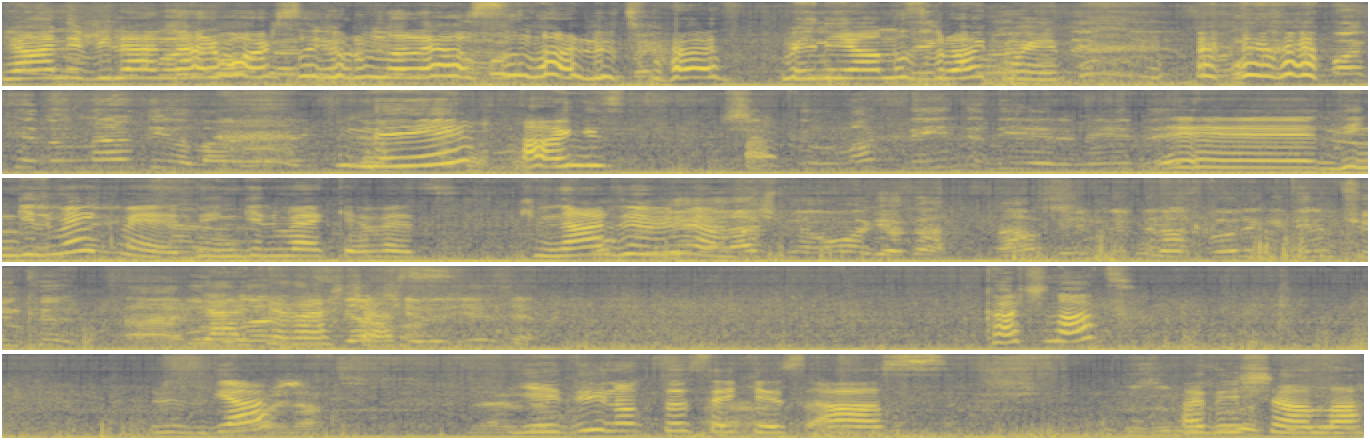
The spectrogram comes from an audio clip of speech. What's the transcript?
Yani bilenler varsa yorumlara yazsınlar lütfen. Beni yalnız bırakmayın. Makedonlar diyorlar. Neyi? Hangisi? Şırkılmak değil de diğeri neydi? Ee, dingilmek mi? Dingilmek evet. Kimler diyor bilmiyorum. yanaşmıyorum ama Gökhan. Ne yapayım? Şimdi biraz böyle gidelim çünkü Yelken rüzgar açacağız. çevireceğiz ya. Kaç nat? Rüzgar? Oynat. Nerede? 7.8 az. Hadi da inşallah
